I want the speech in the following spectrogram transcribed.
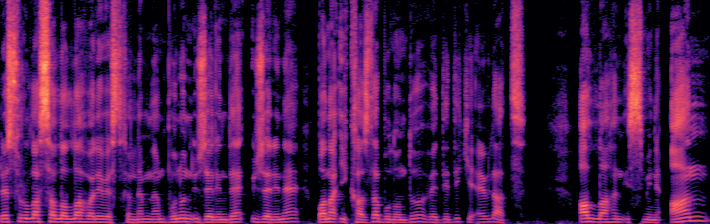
Resulullah sallallahu aleyhi ve sellem'den bunun üzerinde üzerine bana ikazda bulundu ve dedi ki evlat Allah'ın ismini an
